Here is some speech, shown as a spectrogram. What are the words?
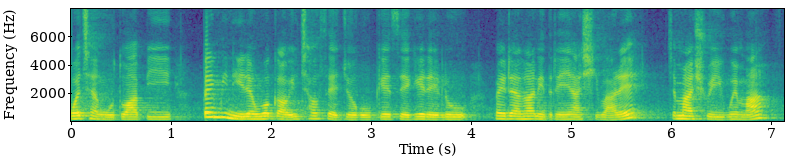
ဝက်ချန်ကိုသွားပြီးပိတ်မိနေတဲ့ဝက်ကောင်ကြီး60ကျော်ကိုကယ်ဆယ်ခဲ့တယ်လို့ရိုက်တာကနေသတင်းရရှိပါတယ်။ကျမရွှေဝင်းပါ။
